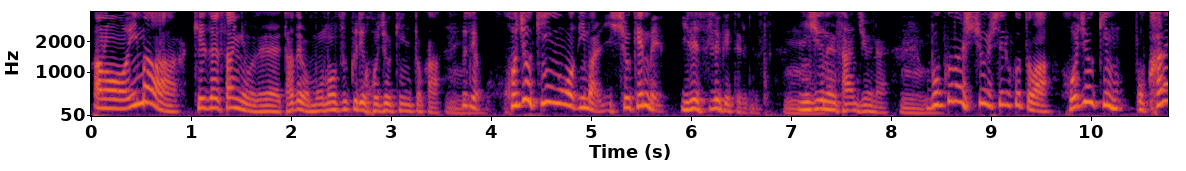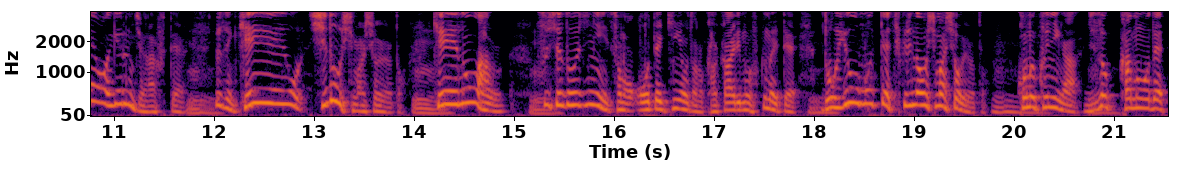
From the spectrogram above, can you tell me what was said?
あの今経済産業で例えばものづくり補助金とか、要するに補助金を今一生懸命入れ続けてるんです、20年30年、僕の主張していることは補助金お金をあげるんじゃなくて、要するに経営を指導しましょうよと、経営ノウハウ、そして同時にその大手企業との関わりも含めて土俵をもう一回作り直しましょうよと、この国が持続可能で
